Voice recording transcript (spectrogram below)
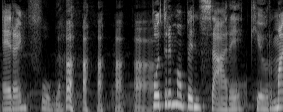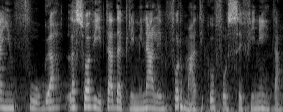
era in fuga. Potremmo pensare che ormai in fuga la sua vita da criminale informatico fosse finita.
